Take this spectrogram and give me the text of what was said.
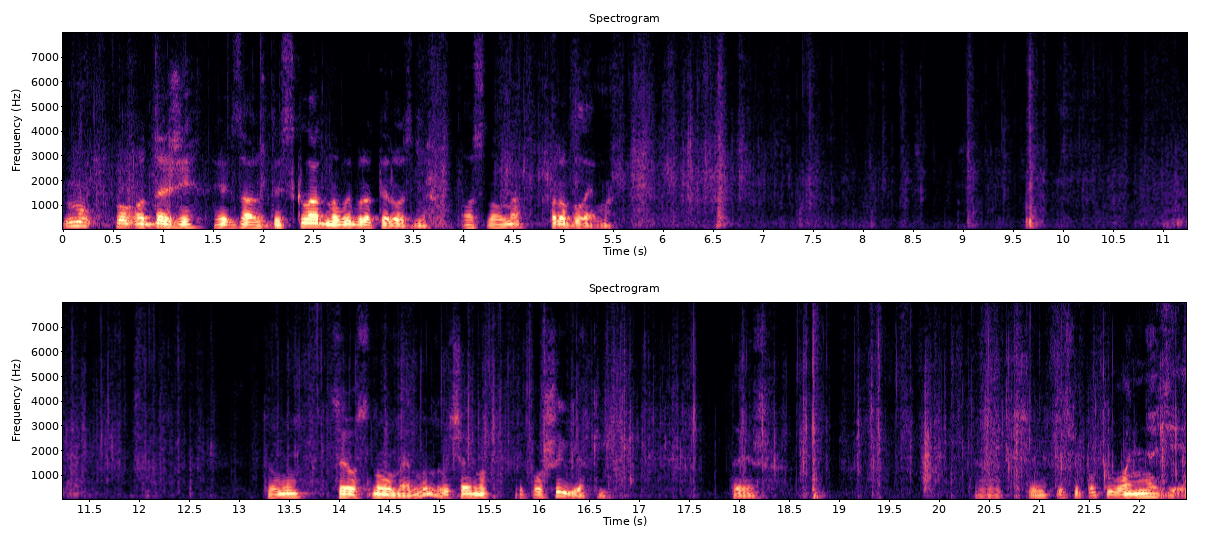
Ну, по одежі, як завжди, складно вибрати розмір. Основна проблема. Тому це основне. Ну, звичайно, і пошив який теж. Так, ще якесь упакування є.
